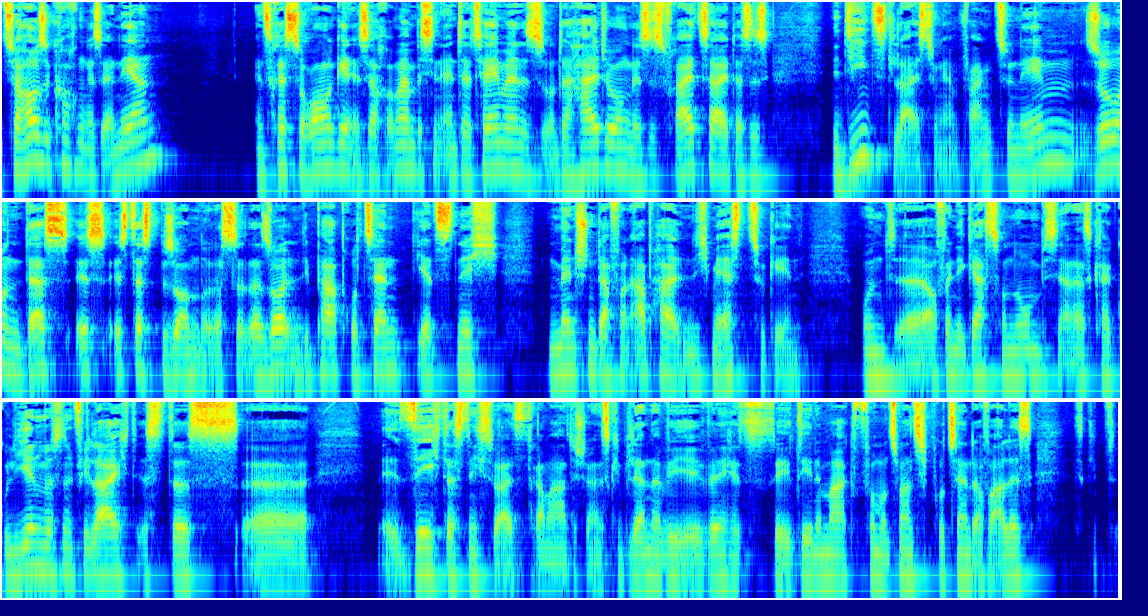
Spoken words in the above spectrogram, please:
zu Hause kochen ist Ernähren, ins Restaurant gehen ist auch immer ein bisschen Entertainment, das ist Unterhaltung, das ist Freizeit, das ist eine Dienstleistung in Empfang zu nehmen. So, und das ist, ist das Besondere. Das, da sollten die paar Prozent jetzt nicht Menschen davon abhalten, nicht mehr essen zu gehen. Und äh, auch wenn die Gastronomen ein bisschen anders kalkulieren müssen, vielleicht ist das, äh, sehe ich das nicht so als dramatisch an. Es gibt Länder wie, wenn ich jetzt sehe, Dänemark 25 Prozent auf alles. Es gibt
